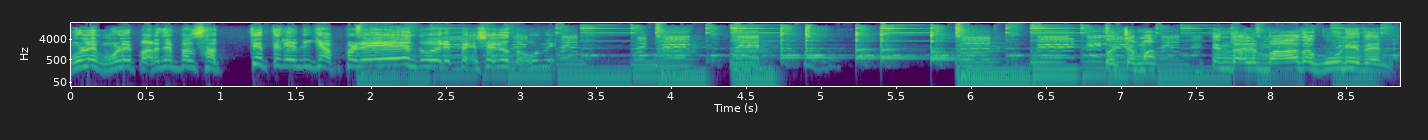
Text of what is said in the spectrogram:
മൂളി മൂളി പറഞ്ഞപ്പോ സത്യത്തിൽ എനിക്ക് അപ്പോഴേ എന്തോ ഒരു പേശക തോന്നി. കൊച്ചമ്മ. എന്തായാലും ബാധ കൂടിയത് തന്നെ.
